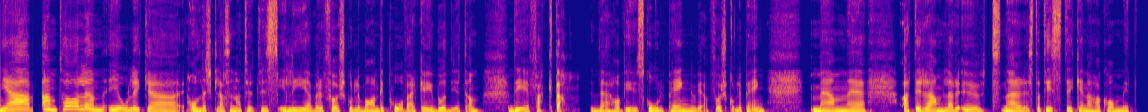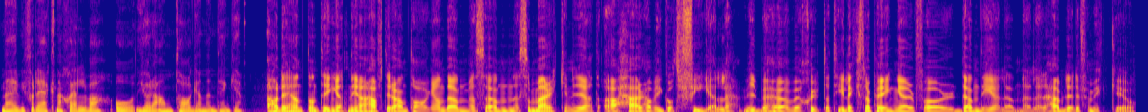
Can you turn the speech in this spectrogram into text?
Ja, antalen i olika åldersklasser, naturligtvis elever, förskolebarn, det påverkar ju budgeten. Det är fakta. Där har vi ju skolpeng, vi har förskolepeng. Men eh, att det ramlar ut när statistikerna har kommit, nej, vi får räkna själva och göra antaganden, tänker jag. Har det hänt någonting att ni har haft era antaganden men sen så märker ni att ah, här har vi gått fel. Vi behöver skjuta till extra pengar för den delen eller här blev det för mycket. Och...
